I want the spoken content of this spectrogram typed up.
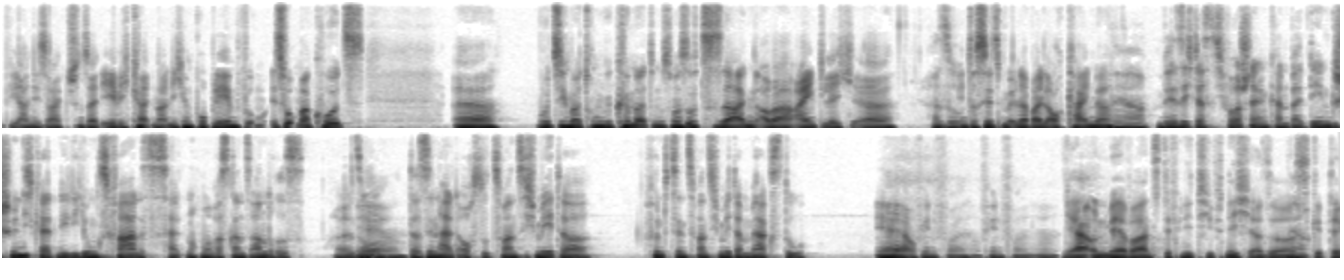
wie Andi sagt, schon seit Ewigkeiten eigentlich ein Problem. Es wurde mal kurz äh, wurde sich mal drum gekümmert, muss man sozusagen, aber eigentlich äh, also, interessiert es mittlerweile auch keinen mehr. Ja, wer sich das nicht vorstellen kann, bei den Geschwindigkeiten, die die Jungs fahren, ist es halt nochmal was ganz anderes. Also, ja, ja. da sind halt auch so 20 Meter, 15, 20 Meter merkst du. Ja, ja, auf jeden Fall, auf jeden Fall. Ja, ja und mehr waren es definitiv nicht. Also ja. es gibt ja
